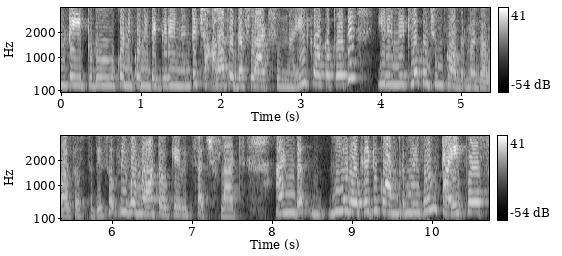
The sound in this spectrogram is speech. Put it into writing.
అంటే ఇప్పుడు కొన్ని కొన్ని దగ్గర ఏంటంటే చాలా పెద్ద ఫ్లాట్స్ ఉన్నాయి. కాకపోతే ఈ రెండిట్లో కొంచెం కాంప్రమైజ్ అవ్వాల్సి వస్తుంది. So we were not okay with such flats and we're okay to compromise on type of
